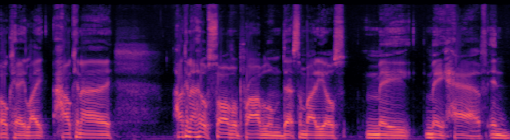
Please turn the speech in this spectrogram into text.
okay, like how can I, how can I help solve a problem that somebody else may may have in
